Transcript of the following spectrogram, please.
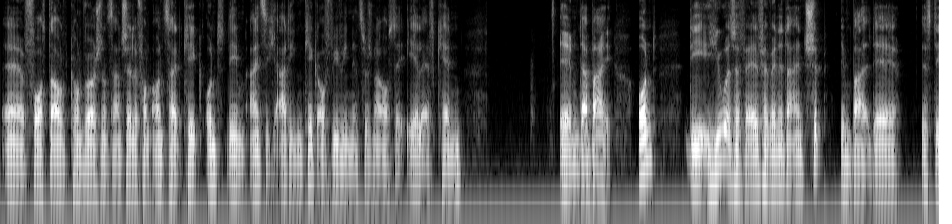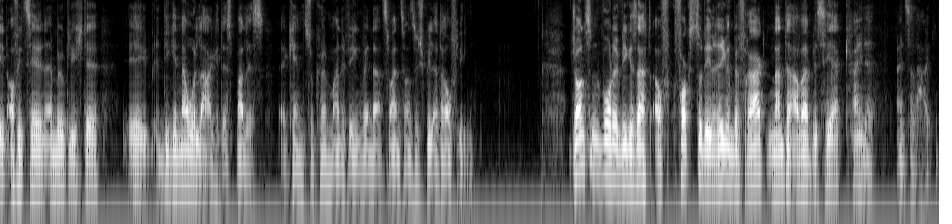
äh, Fourth Down Conversions anstelle von Onside Kick und dem einzigartigen Kickoff, wie wir ihn inzwischen auch aus der ELF kennen, ähm, dabei. Und die USFL verwendete einen Chip im Ball, der es den Offiziellen ermöglichte, äh, die genaue Lage des Balles erkennen zu können. Meinetwegen, wenn da 22 Spieler drauf liegen. Johnson wurde, wie gesagt, auf Fox zu den Regeln befragt, nannte aber bisher keine Einzelheiten.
